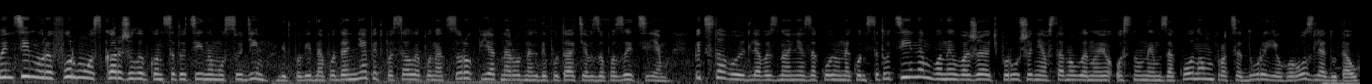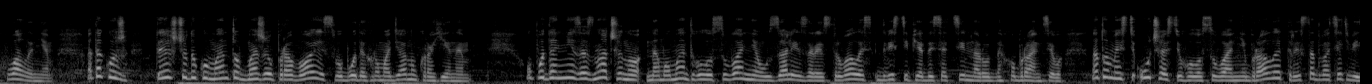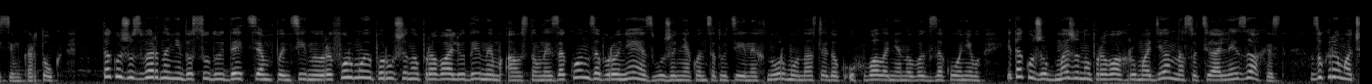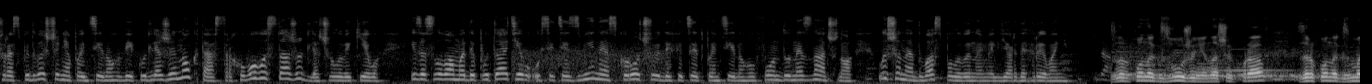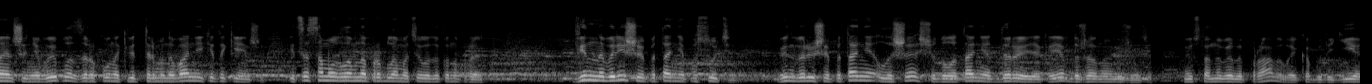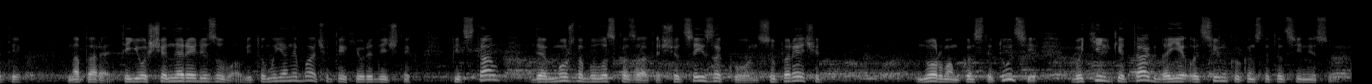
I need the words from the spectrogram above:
Пенсійну реформу оскаржили в конституційному суді. Відповідне подання підписали понад 45 народних депутатів з опозиції. Підставою для визнання закону неконституційним вони вважають порушення встановленої основним законом процедури його розгляду та ухвалення, а також те, що документ обмежив права і свободи громадян України. У поданні зазначено, на момент голосування у залі зареєструвались 257 народних обранців. Натомість участь у голосуванні брали 328 карток. Також у зверненні до суду йдеться пенсійною реформою порушено права людини, а основний закон забороняє звуження конституційних норм внаслідок ухвалення нових законів, і також обмежено права громадян на соціальний захист, зокрема через підвищення пенсійного віку для жінок та страхового стажу для чоловіків. І за словами депутатів, усі ці зміни скорочують дефіцит пенсійного фонду незначно лише на 2,5 мільярди гривень. За рахунок звуження наших прав, за рахунок зменшення виплат, за рахунок відтермінування їх і таке інше. І це саме головна проблема цього законопроекту. Він не вирішує питання по суті. Він вирішує питання лише щодо латання дири, яка є в державному бюджеті. Ми встановили правило, яке буде діяти наперед. Ти його ще не реалізував. І тому я не бачу тих юридичних підстав, де можна було сказати, що цей закон суперечить нормам Конституції, бо тільки так дає оцінку Конституційний суд.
